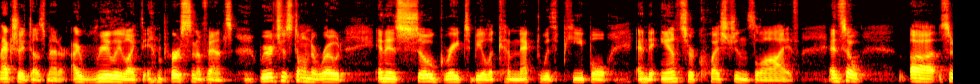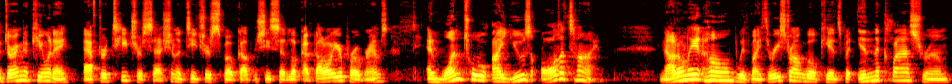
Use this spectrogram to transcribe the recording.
Actually, it does matter. I really like the in person events. We were just on the road, and it is so great to be able to connect with people and to answer questions live. And so, uh, so during a Q&A, after a teacher session, a teacher spoke up and she said, look, I've got all your programs, and one tool I use all the time, not only at home with my three strong will kids, but in the classroom,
